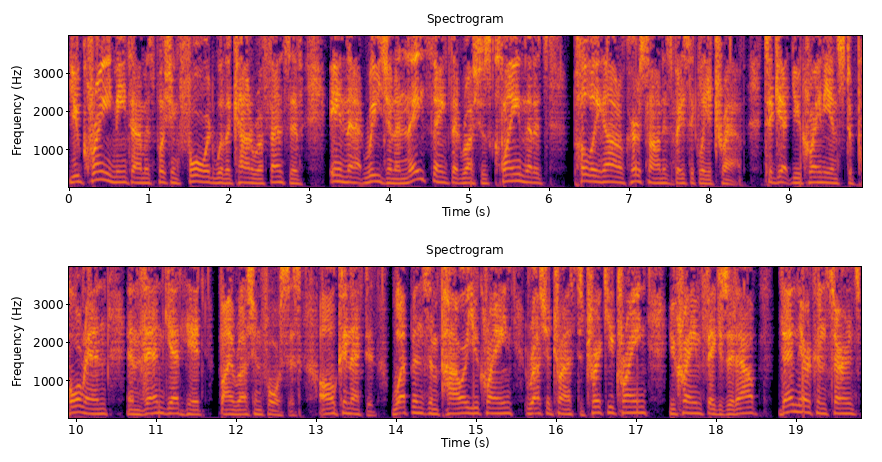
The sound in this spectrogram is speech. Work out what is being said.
Ukraine, meantime, is pushing forward with a counteroffensive in that region, and they think that Russia's claim that it's pulling out of Kherson is basically a trap to get Ukrainians to pour in and then get hit by Russian forces. All connected. Weapons empower Ukraine. Russia tries to trick Ukraine. Ukraine figures it out. Then there are concerns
